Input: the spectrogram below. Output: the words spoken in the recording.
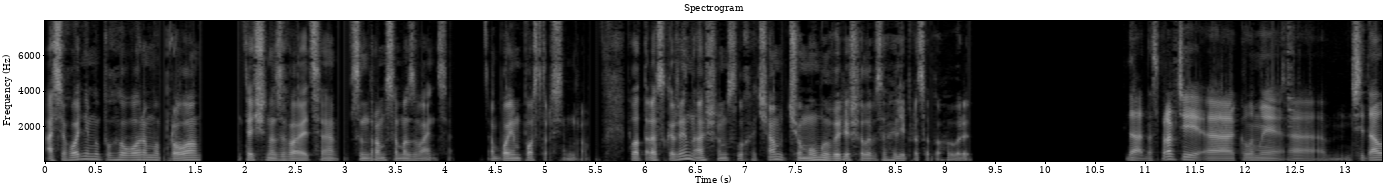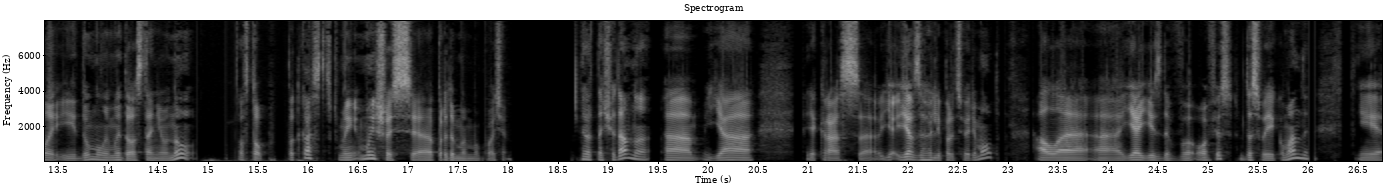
А сьогодні ми поговоримо про те, що називається синдром самозванця або imposter синдром. Влад, розкажи нашим слухачам, чому ми вирішили взагалі про це поговорити. Да, насправді, е, коли ми е, сідали і думали, ми до останнього, ну, офтоп подкаст, ми ми щось е, придумаємо потім. І от нещодавно я якраз я я взагалі працюю remote, але я їздив в офіс до своєї команди, і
